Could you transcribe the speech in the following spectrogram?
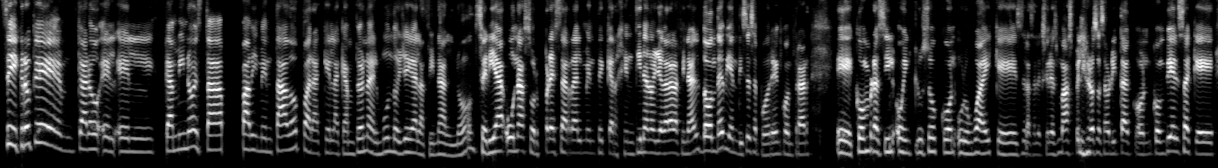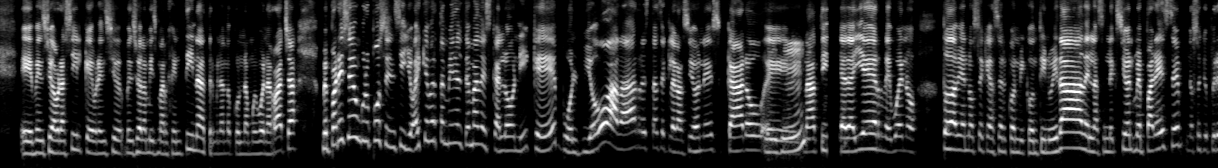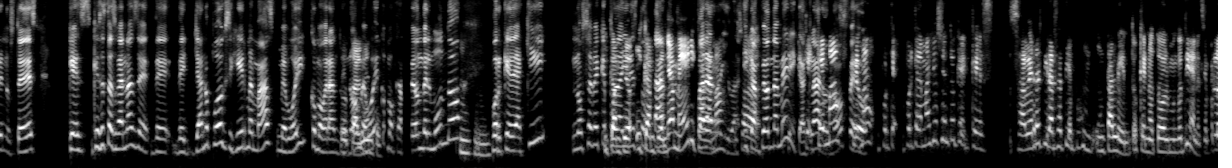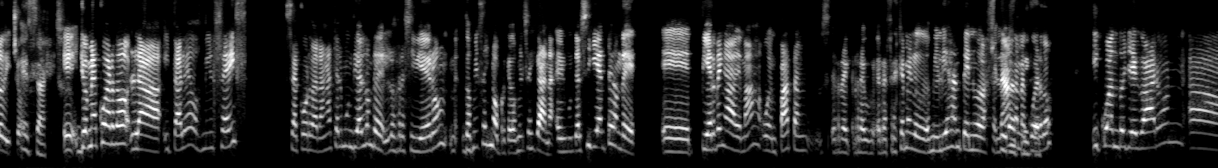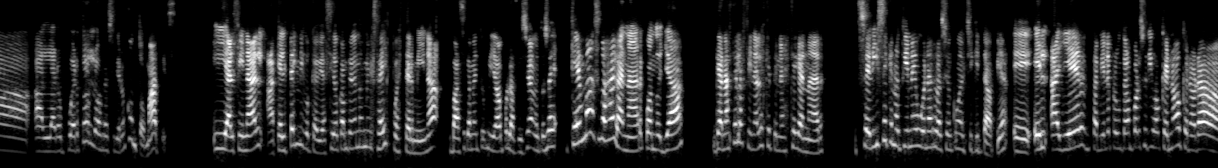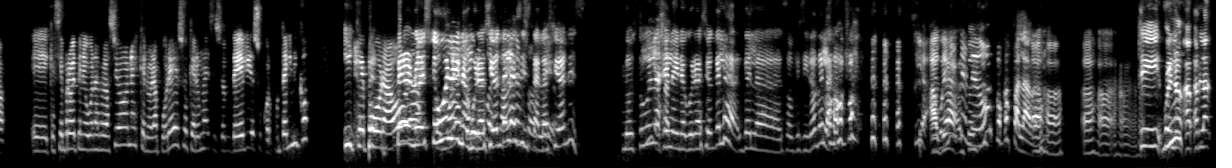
Sí, creo que, Caro, el, el camino está pavimentado para que la campeona del mundo llegue a la final, ¿no? Sería una sorpresa realmente que Argentina no llegara a la final, donde bien dice se podría encontrar eh, con Brasil o incluso con Uruguay, que es de las selecciones más peligrosas ahorita con, con Bielsa, que eh, venció a Brasil, que venció, venció a la misma Argentina, terminando con una muy buena racha. Me parece un grupo sencillo. Hay que ver también el tema de Scaloni, que volvió a dar estas declaraciones, Caro, eh, Nati, de ayer, de bueno, todavía no sé qué hacer con mi continuidad en la selección. Me parece, no sé qué opinen ustedes, que es, que es estas ganas de, de, de, ya no puedo exigirme más, me voy como grande, ¿no? Me voy como campeón del mundo, porque de aquí no se ve que pueda ir esto y campeón de América para arriba. y campeón de América, claro, ¿no? Pero... porque, porque además yo siento que, que saber retirarse a tiempo es un, talento que no todo el mundo tiene, siempre lo he dicho. Exacto. Eh, yo me acuerdo la Italia 2006, se acordarán aquel mundial donde los recibieron, 2006 no, porque 2006 gana, el mundial siguiente donde eh, pierden además o empatan, re, refresqueme lo de 2010 ante Nueva Zelanda, me acuerdo, y cuando llegaron a, al aeropuerto los recibieron con tomates. y al final aquel técnico que había sido campeón en 2006 pues termina básicamente humillado por la afición. Entonces, ¿qué más vas a ganar cuando ya ganaste las finales que tenías que ganar? Se dice que no tiene buena relación con el Chiquitapia. Eh, él ayer también le preguntaron por eso y dijo que no, que no era, eh, que siempre había tenido buenas relaciones, que no era por eso, que era una decisión de él y de su cuerpo técnico y que por ahora... Pero no estuvo en la inauguración de las instalaciones. No estuvo en, la, inauguración de, la, de las oficinas de la AFA. Sí, a buen entendedor, pocas palabras. Ajá. Ajá, Sí, bueno,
